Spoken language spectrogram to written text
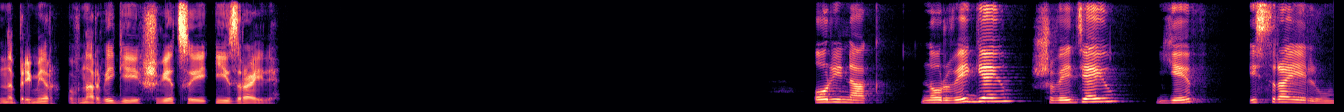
Например, в Норвегии, Швеции и Израиле. օրինակ Նորվեգիայում, Շվեդիայում եւ Իսրայելում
